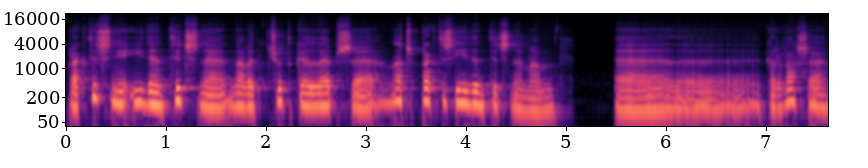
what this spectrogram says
praktycznie identyczne, nawet ciutkę lepsze, znaczy praktycznie identyczne mam e, karwasze.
